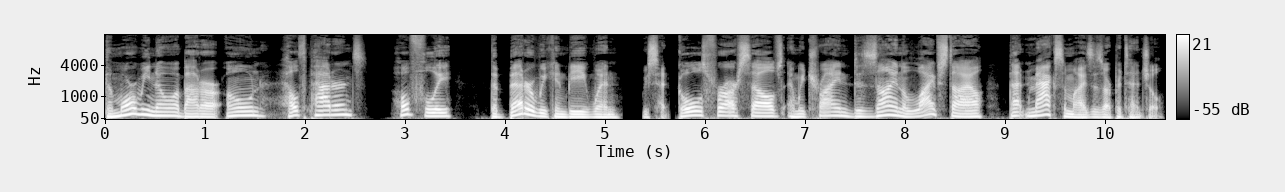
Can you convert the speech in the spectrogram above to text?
The more we know about our own health patterns, hopefully, the better we can be when we set goals for ourselves and we try and design a lifestyle that maximizes our potential.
